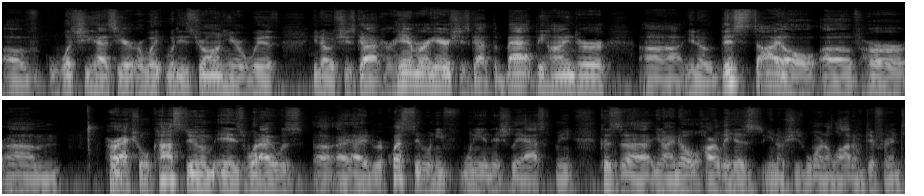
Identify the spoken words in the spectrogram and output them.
of what she has here or what, what he's drawn here with, you know, she's got her hammer here. She's got the bat behind her. Uh, you know, this style of her, um, her actual costume is what I was uh, I, I, had requested when he when he initially asked me because uh, you know I know Harley has you know she's worn a lot of different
